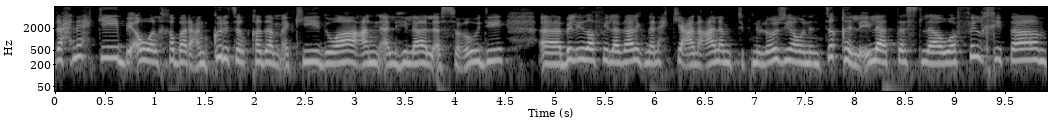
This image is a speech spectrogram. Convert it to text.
رح نحكي بأول خبر عن كرة القدم أكيد وعن الهلال السعودي. آه بالإضافة إلى ذلك بدنا نحكي عن عالم التكنولوجيا وننتقل إلى تسلا. وفي الختام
